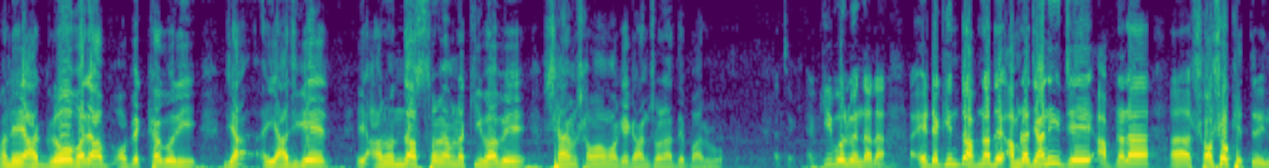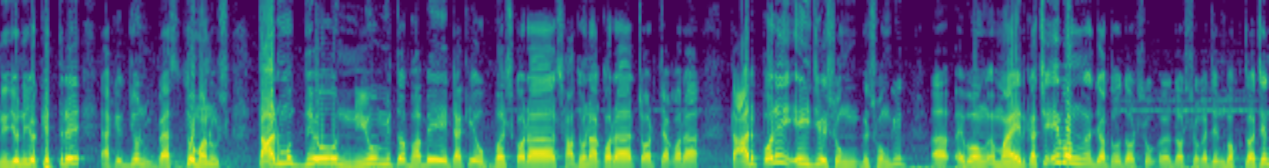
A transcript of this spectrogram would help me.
মানে আগ্রহ ভরে অপেক্ষা করি যে এই আজকের এই আনন্দ আশ্রমে আমরা কীভাবে শ্যাম শ্যামামাকে গান শোনাতে পারব? আচ্ছা কি বলবেন দাদা? এটা কিন্তু আপনাদের, আমরা জানি যে আপনারা স্ব ক্ষেত্রে, নিজ নিজ ক্ষেত্রে এক একজন ব্যস্ত মানুষ। তার মধ্যেও নিয়মিতভাবে এটাকে অভ্যাস করা, সাধনা করা, চর্চা করা, তারপরে এই যে সংগীত এবং মায়ের কাছে, এবং যত দর্শক দর্শক আছেন, ভক্ত আছেন,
